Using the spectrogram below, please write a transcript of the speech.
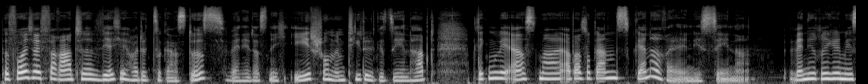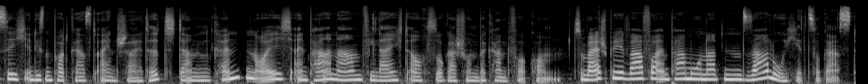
Bevor ich euch verrate, wer hier heute zu Gast ist, wenn ihr das nicht eh schon im Titel gesehen habt, blicken wir erstmal aber so ganz generell in die Szene. Wenn ihr regelmäßig in diesen Podcast einschaltet, dann könnten euch ein paar Namen vielleicht auch sogar schon bekannt vorkommen. Zum Beispiel war vor ein paar Monaten Salo hier zu Gast.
